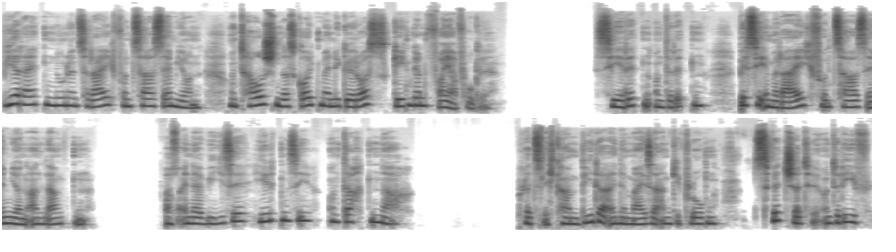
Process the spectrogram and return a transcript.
Wir reiten nun ins Reich von Zar Semyon und tauschen das goldmännige Ross gegen den Feuervogel. Sie ritten und ritten, bis sie im Reich von Zar Semyon anlangten. Auf einer Wiese hielten sie und dachten nach. Plötzlich kam wieder eine Meise angeflogen, zwitscherte und rief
